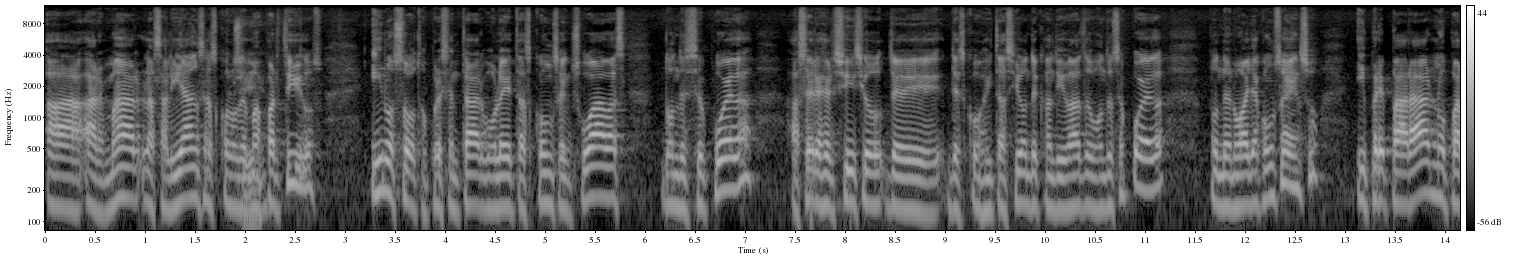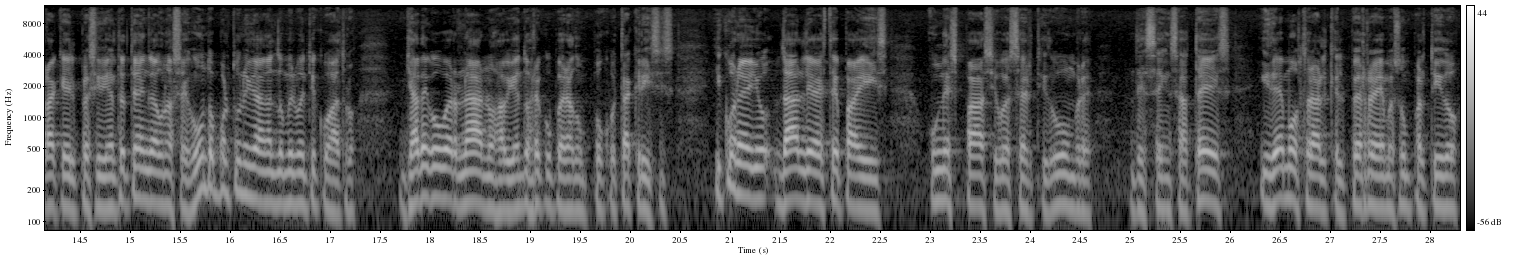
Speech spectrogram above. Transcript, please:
a armar las alianzas con los demás partidos y nosotros presentar boletas consensuadas donde se pueda, hacer ejercicio de descogitación de candidatos donde se pueda, donde no haya consenso y prepararnos para que el presidente tenga una segunda oportunidad en el 2024, ya de gobernarnos habiendo recuperado un poco esta crisis, y con ello darle a este país un espacio de certidumbre, de sensatez y demostrar que el PRM es un partido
